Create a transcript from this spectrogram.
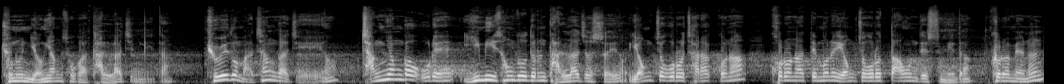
주는 영양소가 달라집니다. 교회도 마찬가지예요. 작년과 올해 이미 성도들은 달라졌어요. 영적으로 자랐거나 코로나 때문에 영적으로 다운됐습니다. 그러면은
